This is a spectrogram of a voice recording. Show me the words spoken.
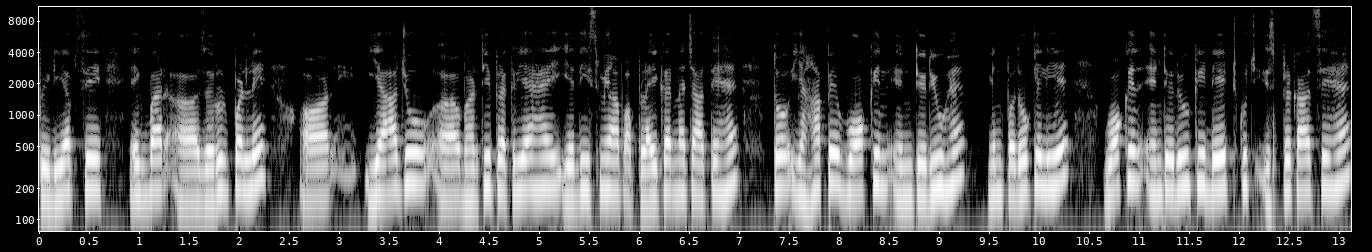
पीडीएफ से एक बार ज़रूर पढ़ लें। और यह जो भर्ती प्रक्रिया है, यदि इसमें आप अप्लाई करना चाहते हैं तो यहाँ पे वॉक इन इंटरव्यू है इन पदों के लिए। वॉक इन इंटरव्यू की डेट कुछ इस प्रकार से है।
